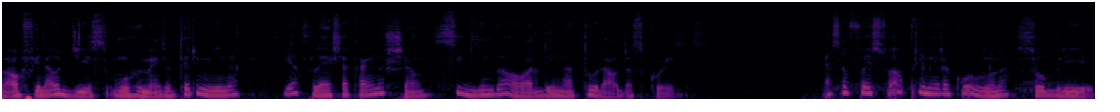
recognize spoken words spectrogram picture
ao final disso, o movimento termina e a flecha cai no chão, seguindo a ordem natural das coisas. Essa foi só a primeira coluna sobre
